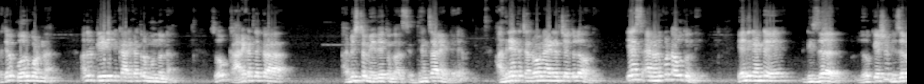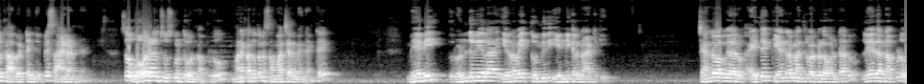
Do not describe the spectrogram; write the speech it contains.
ప్రజలు కోరుకుంటున్నారు. అందులో టీడీపీ కార్యకర్తలు ముందున్నారు. సో కార్యకర్తల యొక్క అభిష్టం ఏదైతే ఉందో అది సిద్ధించాలంటే అధినేత చంద్రబాబు నాయుడు గారి చేతిలో ఉంది. ఎస్ ఆయన అనుకుంటే అవుతుంది. ఎందుకంటే డిజర్వ్ లోకేష్ డిజర్వ్ కాబట్టి అని చెప్పేసి ఆయన అంటున్నాడు. సో ఓవరాల్ చూసుకుంటూ ఉన్నప్పుడు మనకు అందుతున్న సమాచారం ఏంటంటే మేబీ రెండు వేల ఇరవై తొమ్మిది ఎన్నికల నాటికి చంద్రబాబు గారు అయితే కేంద్ర మంత్రివర్గంలో ఉంటారు లేదన్నప్పుడు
